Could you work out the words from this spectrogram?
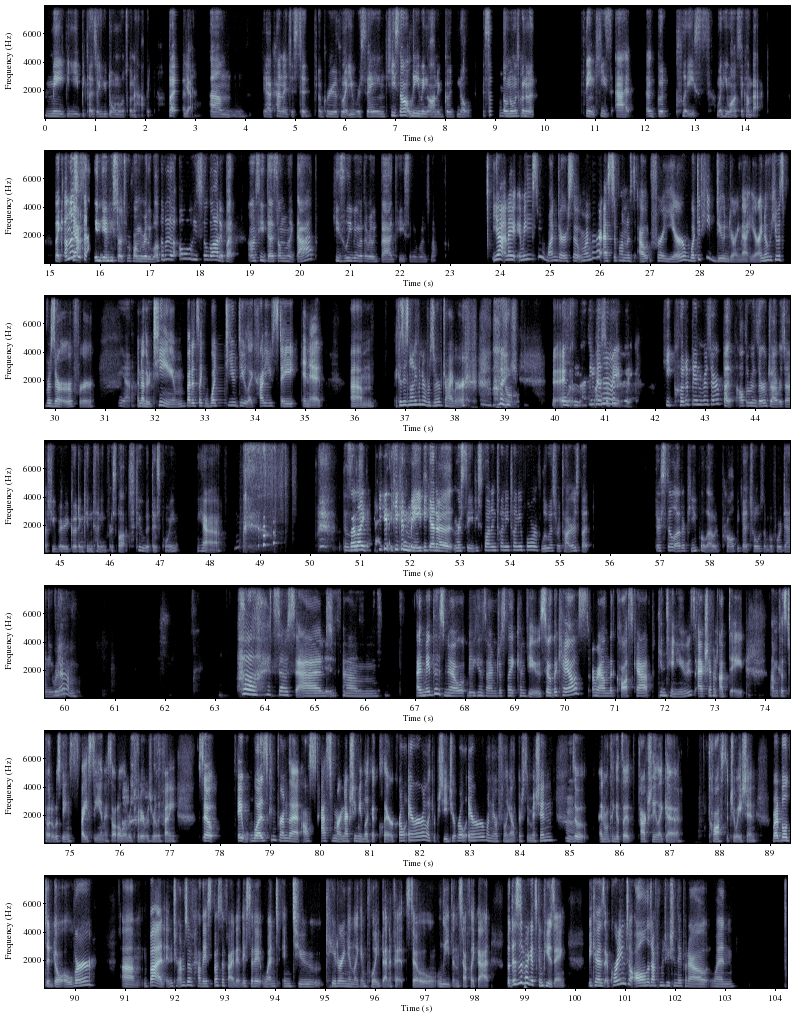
maybe because you don't know what's going to happen. But yeah, um, yeah, kind of just to agree with what you were saying, he's not leaving on a good note. So, so no one's going to think he's at a good place when he wants to come back. Like unless Yeah. he's at Indian, he starts performing really well. They'll be like, oh, he still got it. But unless he does something like that, he's leaving with a really bad taste in everyone's mouth. Yeah, and I, it makes me wonder. So remember, Esteban was out for a year. What did he do during that year? I know he was reserve for Yeah. another team, but it's like, what do you do? Like, how do you stay in it? Um, because he's not even a reserve driver. like, No. I think that's a big like he could have been reserve, but all the reserve drivers are actually very good in contending for spots too at this point. yeah. Or like he could he can maybe get a Mercedes spot in 2024 if Lewis retires, but there's still other people that would probably get chosen before Danny Rick. yeah. Oh, it's so sad. It. Um, I made this note because I'm just like confused. So the chaos around the cost cap continues. I actually have an update um because Toto was being spicy and I saw it all over Twitter. It was really funny. So it was confirmed that Aston Martin actually made like a clerical error, like a procedural error when they were filling out their submission. Hmm. So I don't think it's a actually like a cost situation. Red Bull did go over. Um, but in terms of how they specified it, they said it went into catering and like employee benefits, so leave and stuff like that. But this is where it gets confusing because according to all the documentation they put out when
